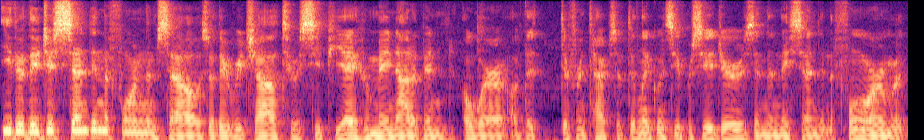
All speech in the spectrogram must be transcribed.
either they just send in the form themselves or they reach out to a CPA who may not have been aware of the different types of delinquency procedures and then they send in the form or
